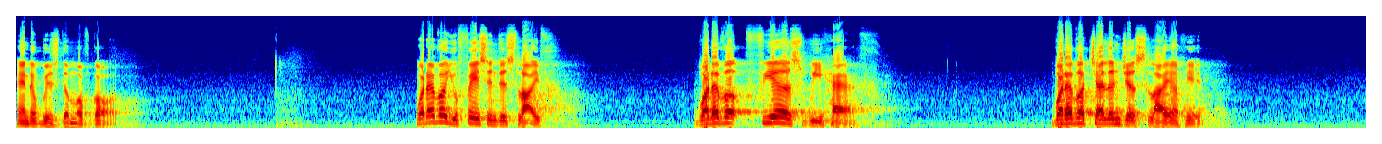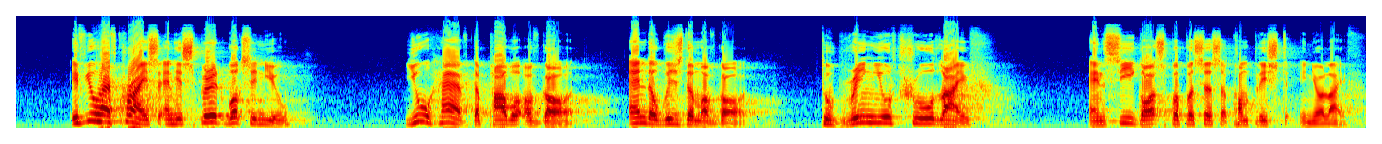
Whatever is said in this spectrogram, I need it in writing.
and the wisdom of God. Whatever you face in this life, whatever fears we have, whatever challenges lie ahead. If you have Christ and His Spirit works in you, you have the power of God and the wisdom of God to bring you through life and see God's purposes accomplished in your life.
